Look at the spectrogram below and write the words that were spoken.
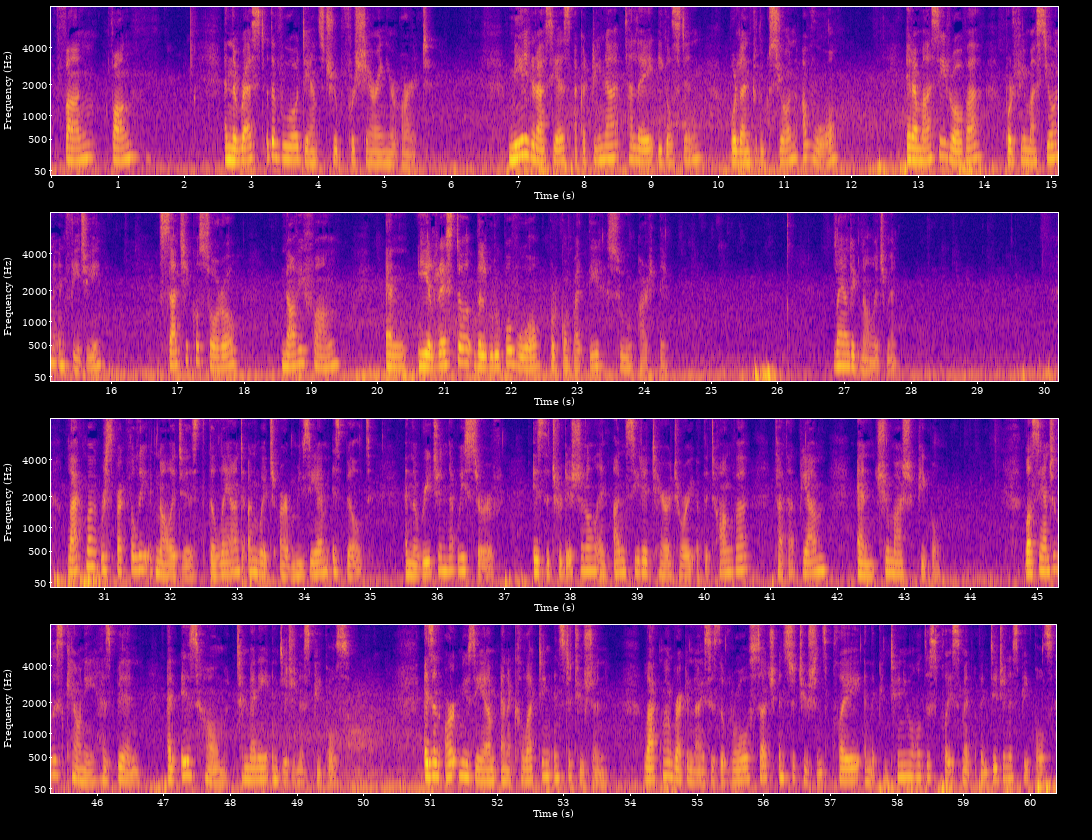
Fung, Fung, and the rest of the Vou dance troupe for sharing your art. Mil gracias a Katrina Tale Eagleston por la introducción a Vou, Eramasi Rova por filmación en Fiji, Sachi Kosoro, Navi Fung, and, y el resto del grupo Vou por compartir su arte. Land Acknowledgement. LACMA respectfully acknowledges that the land on which our museum is built and the region that we serve is the traditional and unceded territory of the Tongva, Tataviam, and Chumash people. Los Angeles County has been and is home to many indigenous peoples. As an art museum and a collecting institution, LACMA recognizes the role such institutions play in the continual displacement of Indigenous peoples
